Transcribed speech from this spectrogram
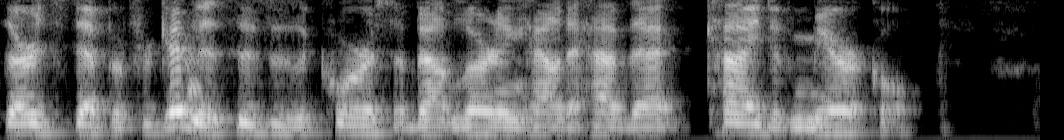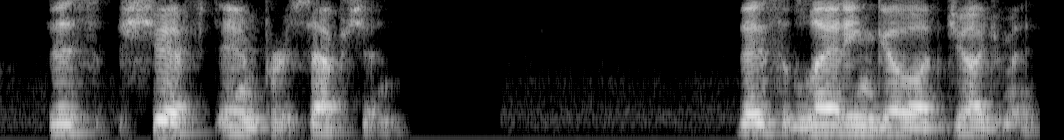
third step of forgiveness this is a course about learning how to have that kind of miracle this shift in perception this letting go of judgment.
